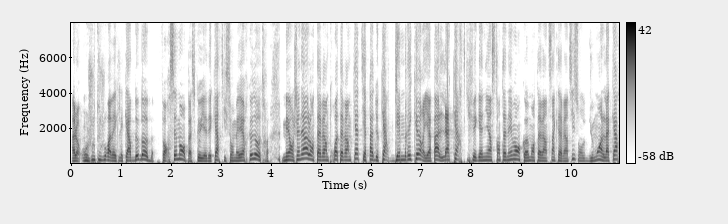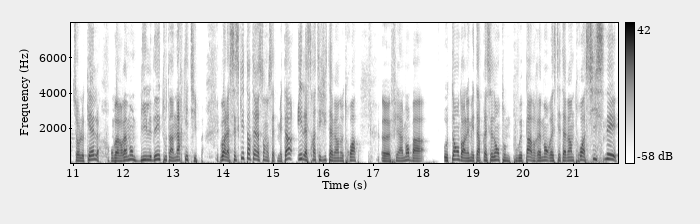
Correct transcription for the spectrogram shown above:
Alors, on joue toujours avec les cartes de Bob, forcément, parce qu'il y a des cartes qui sont meilleures que d'autres. Mais en général, en Taverne 3, Taverne 4, il n'y a pas de carte Game Breaker. Il n'y a pas la carte qui fait gagner instantanément, comme en Taverne 5, Taverne 6, du moins la carte sur laquelle on va vraiment builder tout un archétype. Voilà, c'est ce qui est intéressant dans cette méta. Et la stratégie Taverne 3, euh, finalement, bah Autant dans les méta précédentes, on ne pouvait pas vraiment rester taverne 3, si ce n'est...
